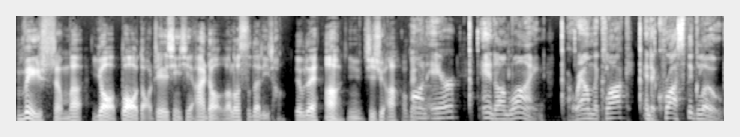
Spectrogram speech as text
为什么？要报道这些信息，按照俄罗斯的立场，对不对啊？你继续啊。On air and online, around the clock and across the globe.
